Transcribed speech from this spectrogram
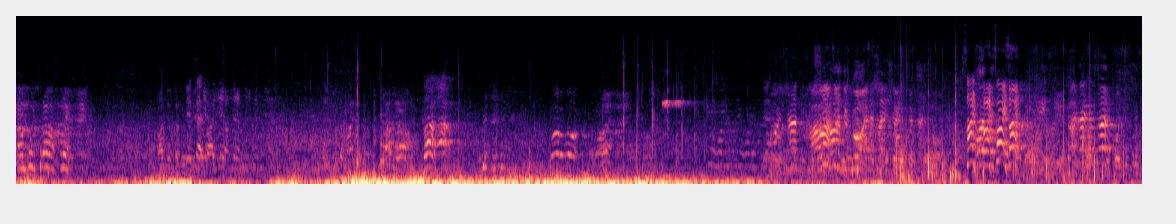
Там будет право, смотри. Сай, сай, сай, сай! Потім просто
